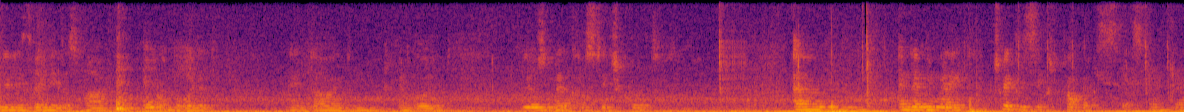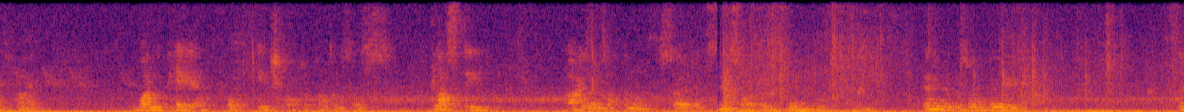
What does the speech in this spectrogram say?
nearly three meters high, all embroidered, and dyed and embroidered. We also made a costage quilt. Um, and then we made 26 puppets that stand that high one pair for each of the provinces, plus the islands up the north. So that's, Inside, that's wonderful. and it was all very, So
